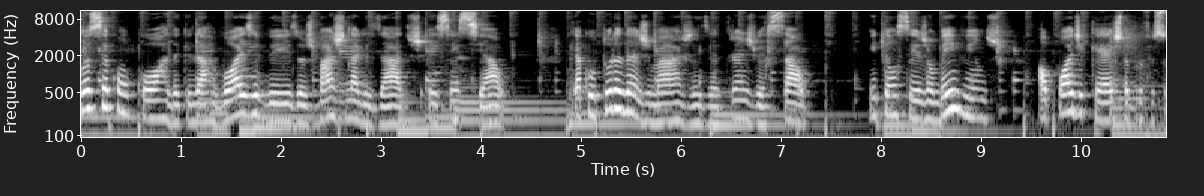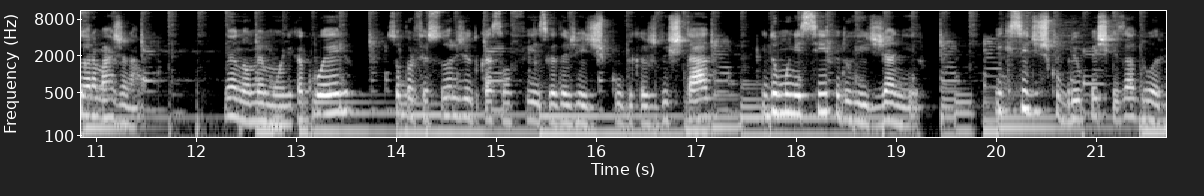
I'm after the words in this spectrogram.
você concorda que dar voz e vez aos marginalizados é essencial, que a cultura das margens é transversal, então sejam bem-vindos ao podcast da Professora Marginal. Meu nome é Mônica Coelho, sou professora de Educação Física das redes públicas do Estado e do município do Rio de Janeiro, e que se descobriu pesquisadora.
